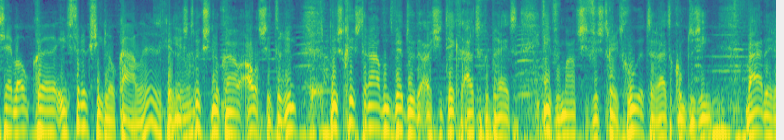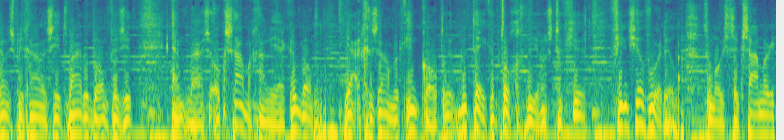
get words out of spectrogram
ze hebben ook eh, instructielokalen. Hè? Instructielokaal, alles zit erin. Dus gisteravond werd door de architect uitgebreid informatie verstrekt hoe het eruit komt te zien. Waar de rennersbrigade zit, waar de brandweer zit en waar ze ook samen gaan werken. Want ja, gezamenlijk inkopen betekent toch weer een stukje financieel voordeel. Dat is een mooi stuk samen.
